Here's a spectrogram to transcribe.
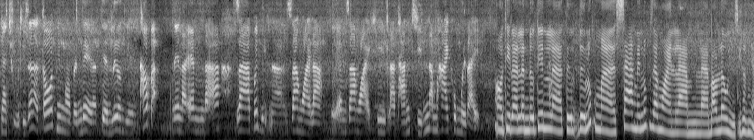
nhà chủ thì rất là tốt nhưng mà vấn đề là tiền lương thì thấp ạ. Nên là em đã ra quyết định là ra ngoài làm. Thì em ra ngoài khi là tháng 9 năm 2017. Ờ thì là lần đầu tiên là từ từ lúc mà sang đến lúc ra ngoài làm là bao lâu nhỉ chị Hương nhỉ?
